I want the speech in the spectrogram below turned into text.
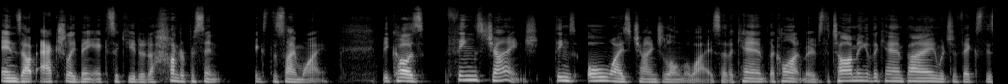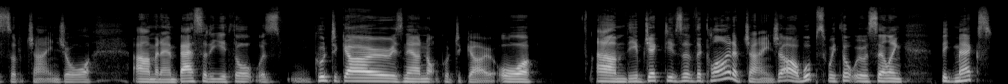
ends up actually being executed 100% the same way because things change. Things always change along the way. So the camp, the client moves the timing of the campaign, which affects this sort of change, or um, an ambassador you thought was good to go is now not good to go, or um, the objectives of the client have changed. Oh, whoops, we thought we were selling Big Macs.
